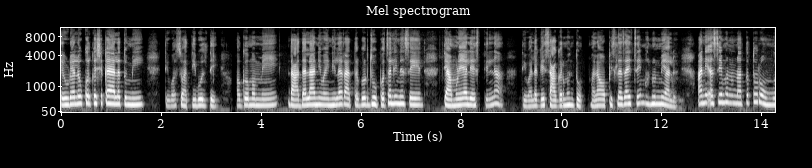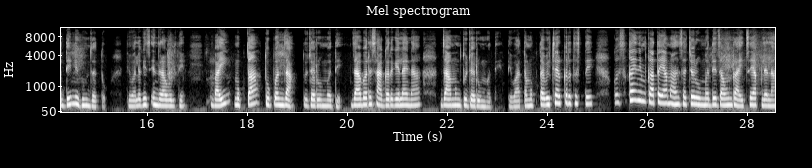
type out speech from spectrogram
एवढ्या लवकर कसे काय आला तुम्ही? तेव्हा स्वाती बोलते अगं मम्मी दादाला आणि वहिनीला रात्रभर झोपच आली नसेल. त्यामुळे आले असतील ना? तेव्हा लगेच सागर म्हणतो मला ऑफिसला जायचं आहे म्हणून मी आलो आणि असे म्हणून आता तो रूममध्ये निघून जातो. तेव्हा लगेच इंद्रा बोलते बाई मुक्ता तू पण जा तुझ्या रूममध्ये जा बरं सागर गेलाय ना? जा मग तुझ्या रूममध्ये तेव्हा आता मुक्ता विचार करत असते कसं काय नेमकं आता या माणसाच्या रूममध्ये जाऊन राहायचं आहे आपल्याला?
